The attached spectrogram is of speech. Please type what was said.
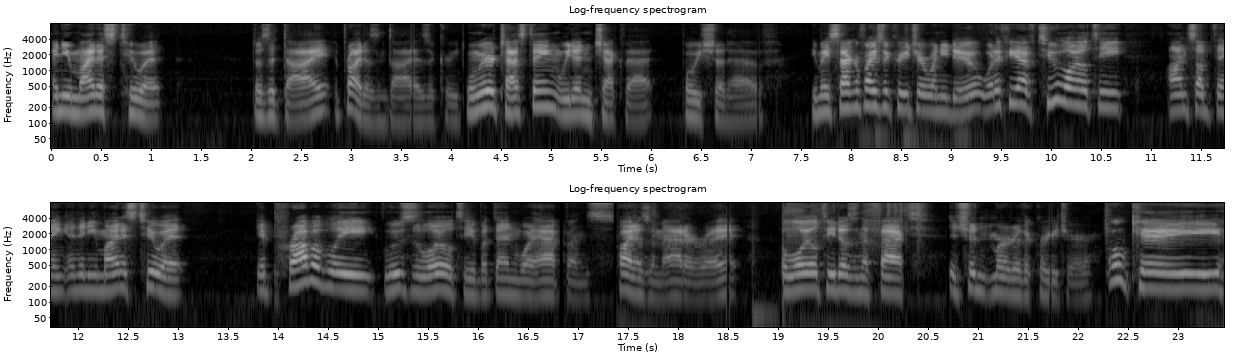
and you minus two it. Does it die? It probably doesn't die as a creature. When we were testing, we didn't check that, but we should have. You may sacrifice a creature when you do. What if you have two loyalty on something and then you minus two it it probably loses loyalty, but then what happens? Probably doesn't matter, right? The loyalty doesn't affect. It shouldn't murder the creature. Okay.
